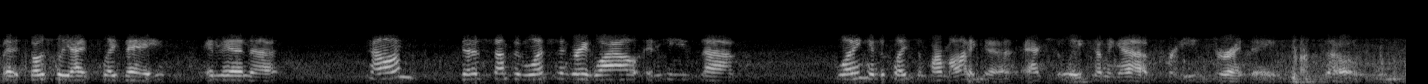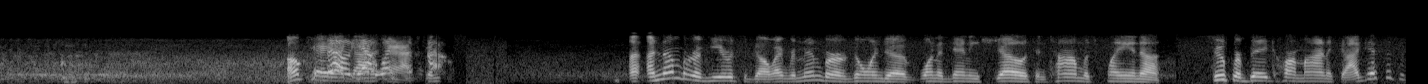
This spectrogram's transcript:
but mostly I play bass, and then uh, Tom does something once in a great while, and he's uh, wanting him to play some harmonica actually coming up for Easter, I think. So Okay, so I gotta once ask. the, a, a number of years ago, I remember going to one of Denny's shows, and Tom was playing a super big harmonica. I guess this is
